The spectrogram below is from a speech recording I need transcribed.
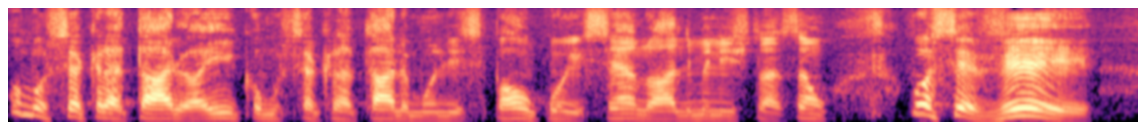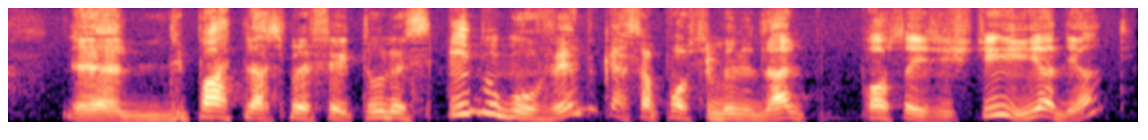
Como secretário aí, como secretário municipal, conhecendo a administração, você vê é, de parte das prefeituras e do governo que essa possibilidade possa existir e ir adiante?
